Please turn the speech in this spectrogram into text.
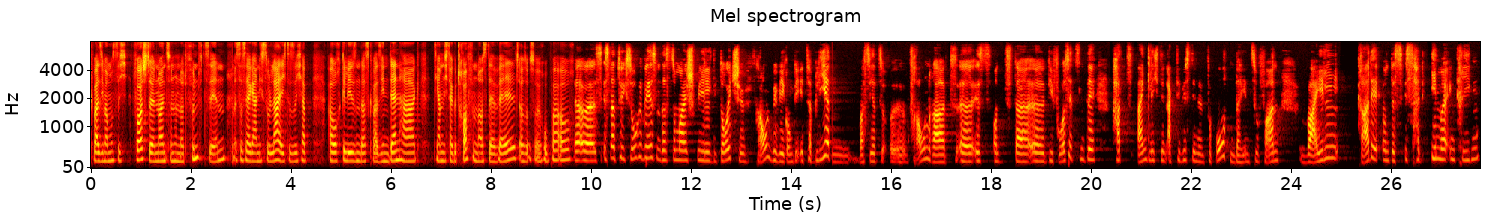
quasi, man muss sich vorstellen, 1915 ist das ja gar nicht so leicht. Also, ich habe auch gelesen, dass quasi in Den Haag, die haben sich da getroffen aus der Welt, also aus Europa auch. Ja, aber es ist natürlich so gewesen, dass zum Beispiel die deutsche Frauenbewegung, die etablierten, was jetzt äh, Frauenrat äh, ist, und da äh, die Vorsitzende hat eigentlich den Aktivistinnen verboten, dahin zu fahren, weil gerade, und das ist halt immer in Kriegen,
